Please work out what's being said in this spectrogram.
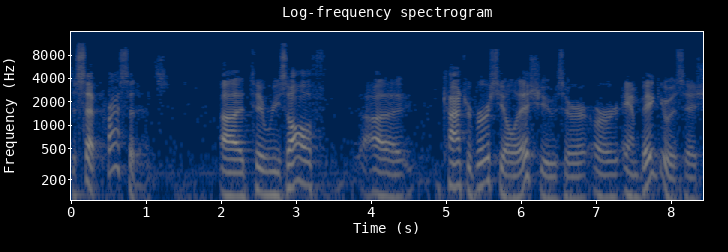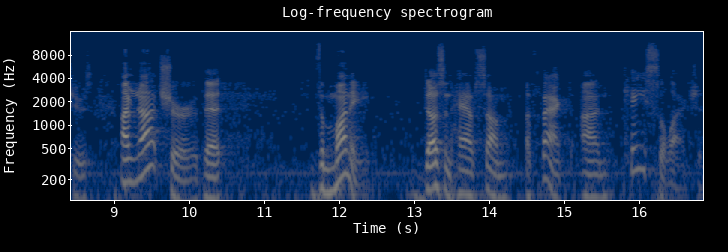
to set precedents, uh, to resolve uh, controversial issues or, or ambiguous issues, I'm not sure that the money doesn't have some effect on case selection.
